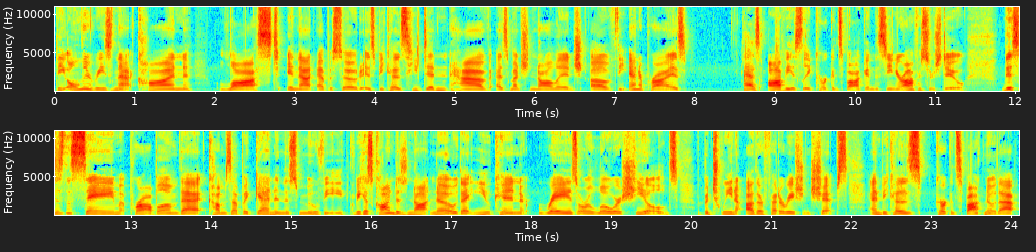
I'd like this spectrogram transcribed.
the only reason that Khan lost in that episode is because he didn't have as much knowledge of the Enterprise as obviously Kirk and Spock and the senior officers do. This is the same problem that comes up again in this movie because Khan does not know that you can raise or lower shields between other Federation ships. And because Kirk and Spock know that,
